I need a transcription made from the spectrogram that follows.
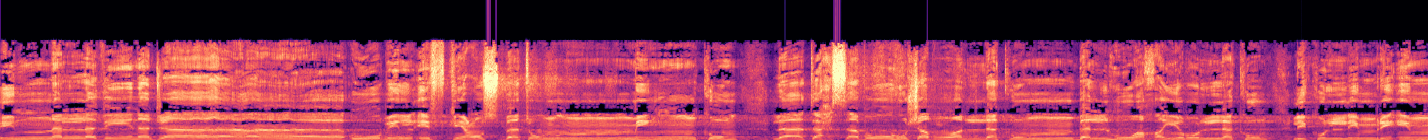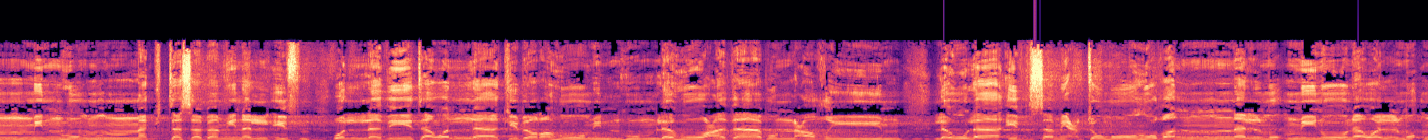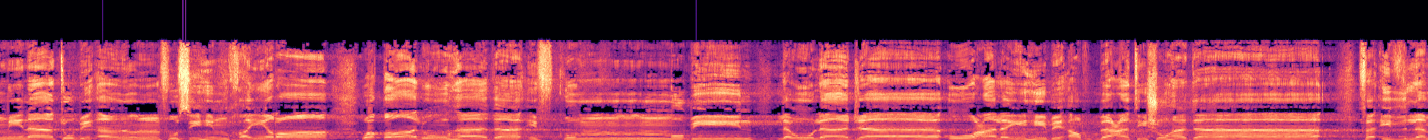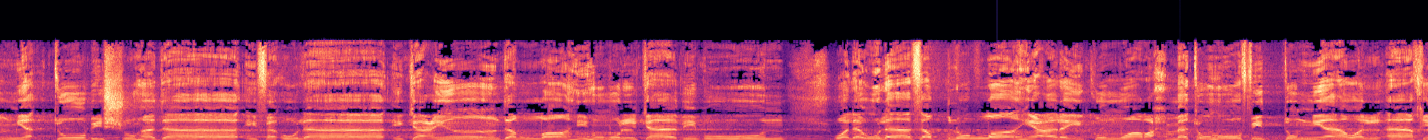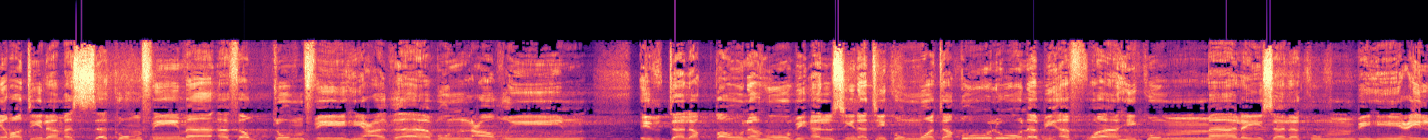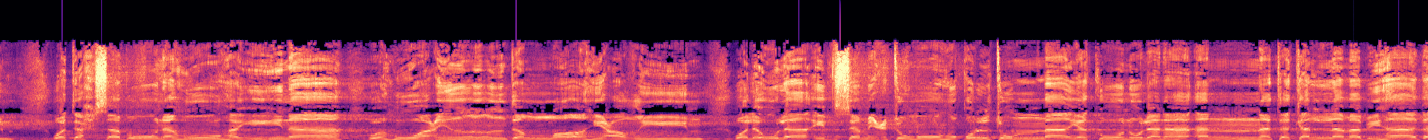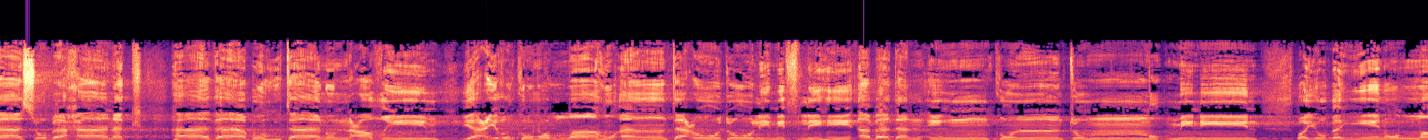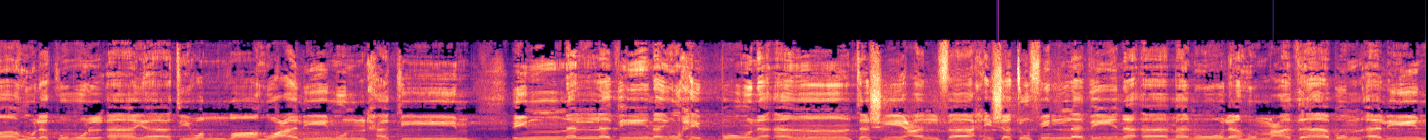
ان الذين جاءوا بالافك عصبه منكم لا تحسبوه شرا لكم بل هو خير لكم. لكل امرئ منهم ما اكتسب من الإثم والذي تولى كبره منهم له عذاب عظيم. لولا إذ سمعتموه ظن المؤمنون والمؤمنات بأنفسهم خيرا وقالوا هذا إفك مبين. لولا جاءوا عليه بأربعة شهداء فإذ لم يأتوا بالشهداء فأولئك عند الله هم الكاذبون. ولولا فضل الله عليكم ورحمته في الدنيا والآخرة لمسكم فيما أفضتم فيه عذاب عظيم. إذ تلقونه بألسنتكم وتقولون بأفواهكم ما ليس لكم به علم وتحسبونه هينا وهو عند الله عظيم ولولا إذ سمعتموه قلتم ما يكون لنا أن نتكلم بهذا سبحانك هذا بهتان عظيم. يعظكم الله أن تعودوا لمثله أبدا إن كنتم مؤمنين. ويبين الله لكم الآيات والله عليم حكيم. ان الذين يحبون ان تشيع الفاحشه في الذين امنوا لهم عذاب اليم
